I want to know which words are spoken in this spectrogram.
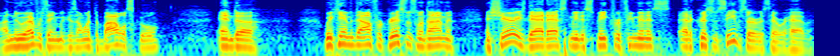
I knew everything because I went to Bible school, and uh, we came down for Christmas one time and and Sherry's dad asked me to speak for a few minutes at a Christmas Eve service that we're having.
